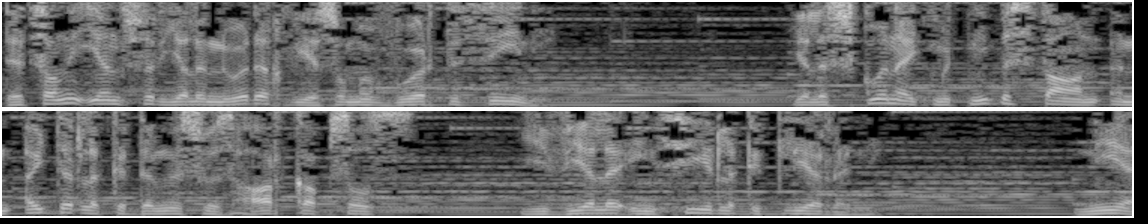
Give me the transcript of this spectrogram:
Dit sal nie eens vir julle nodig wees om 'n woord te sê nie. Julle skoonheid moet nie bestaan in uiterlike dinge soos haarkapsels, juwele en sierlike klere nie. Nee,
